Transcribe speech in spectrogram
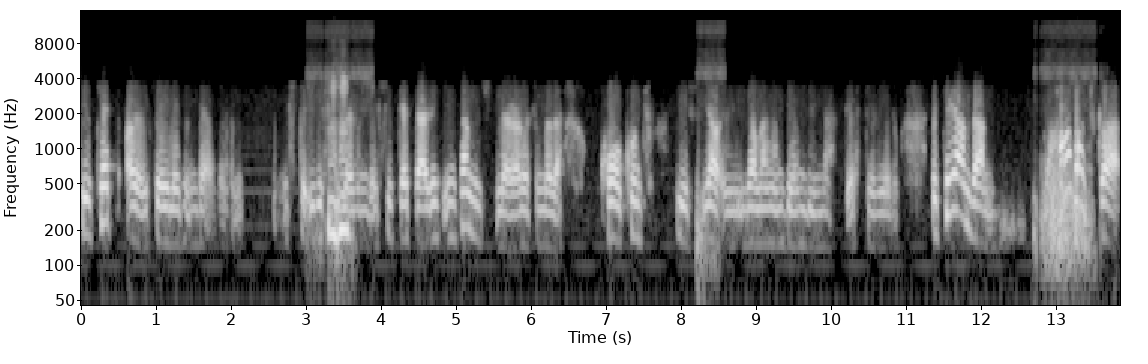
şirket e, şeylerinde işte ilişkilerinde, hı hı. şirketlerdeki insan ilişkiler arasında da korkunç bir yalanın döndüğünü gösteriyorum. Öte yandan daha başka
